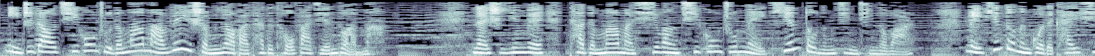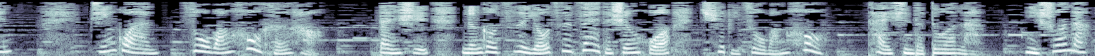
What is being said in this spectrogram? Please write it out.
你知道七公主的妈妈为什么要把她的头发剪短吗？那是因为她的妈妈希望七公主每天都能尽情的玩。每天都能过得开心，尽管做王后很好，但是能够自由自在的生活却比做王后开心的多了。你说呢？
